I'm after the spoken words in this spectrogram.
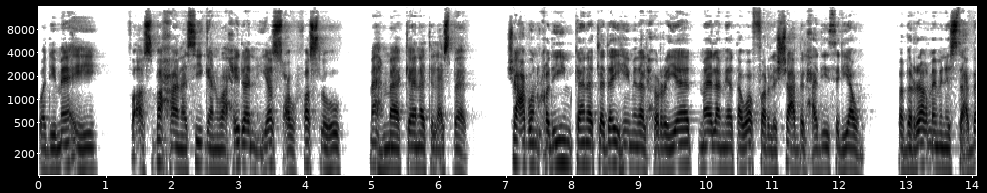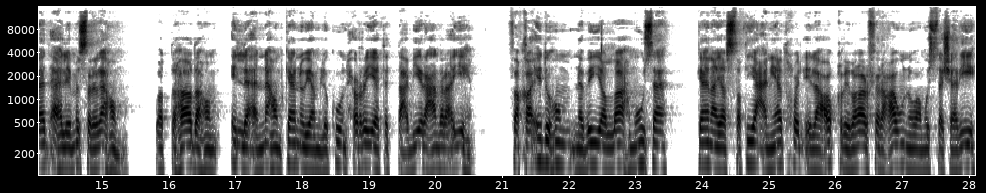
ودمائه فأصبح نسيجا واحدا يصعب فصله مهما كانت الأسباب. شعب قديم كانت لديه من الحريات ما لم يتوفر للشعب الحديث اليوم فبالرغم من استعباد أهل مصر لهم واضطهادهم إلا أنهم كانوا يملكون حرية التعبير عن رأيهم فقائدهم نبي الله موسى كان يستطيع أن يدخل إلى عقر دار فرعون ومستشاريه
